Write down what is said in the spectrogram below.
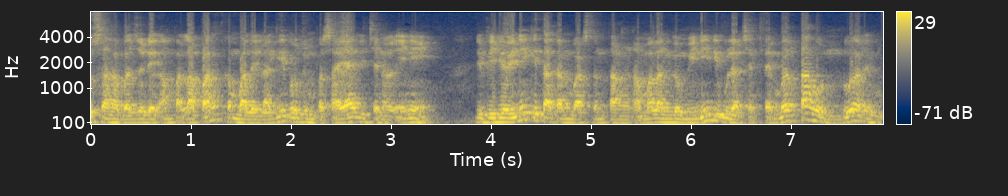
sahabat zodiak 48, kembali lagi berjumpa saya di channel ini. Di video ini kita akan bahas tentang ramalan Gemini di bulan September tahun 2020.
